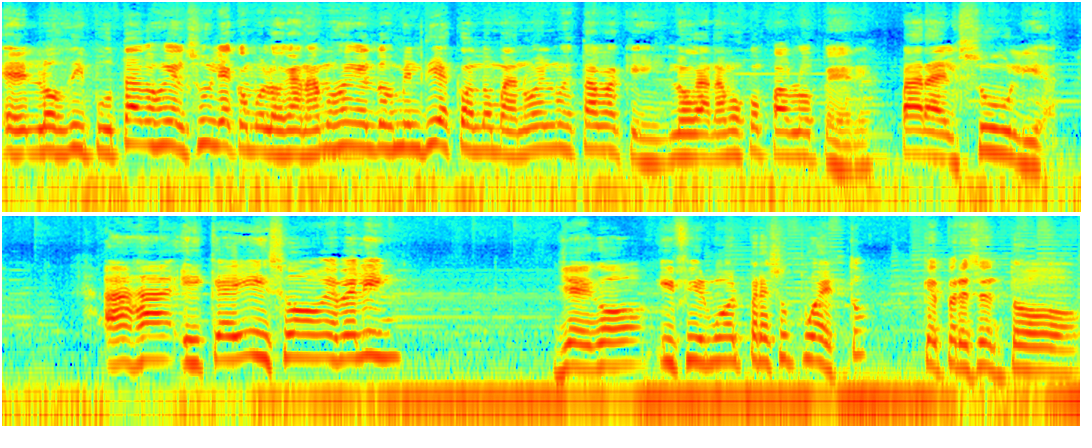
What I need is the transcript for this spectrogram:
eh, los diputados en el Zulia, como los ganamos en el 2010 cuando Manuel no estaba aquí, lo ganamos con Pablo Pérez para el Zulia. Ajá, ¿y qué hizo Evelyn? Llegó y firmó el presupuesto que presentó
